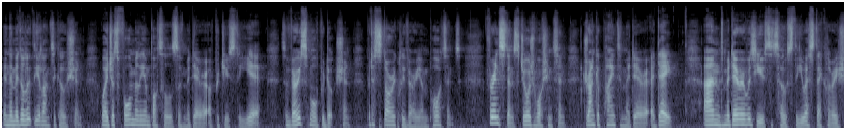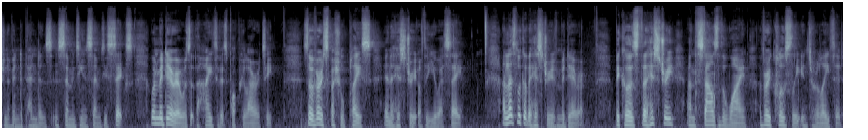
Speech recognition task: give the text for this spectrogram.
in the middle of the Atlantic Ocean, where just 4 million bottles of Madeira are produced a year. It's a very small production, but historically very important. For instance, George Washington drank a pint of Madeira a day, and Madeira was used to toast the US Declaration of Independence in 1776, when Madeira was at the height of its popularity. So a very special place in the history of the USA. And let's look at the history of Madeira because the history and the styles of the wine are very closely interrelated,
